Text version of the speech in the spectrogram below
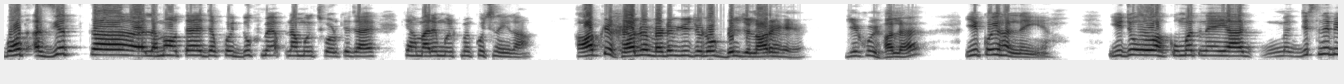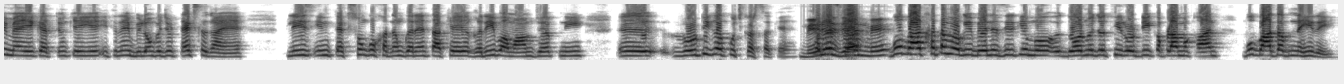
बहुत अजियत का लम्हा होता है जब कोई दुख में अपना मुल्क छोड़ के जाए कि हमारे मुल्क में कुछ नहीं रहा। आपके ख्याल में मैडम ये जो लोग बिल जला रहे हैं ये कोई हल है? ये कोई हल नहीं है। ये जो हुकूमत ने या जिसने भी मैं ये कहती हूँ कि ये इतने बिलों पे जो टैक्स लगाए हैं प्लीज़ इन टैक्सों को खत्म करें ताकि गरीब आवाम जो है अपनी रोटी का कुछ कर सके। मेरे तो जहन में वो बात खत्म होगी बेनजीर के दौर में जो थी रोटी कपड़ा मकान वो बात अब नहीं रही।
